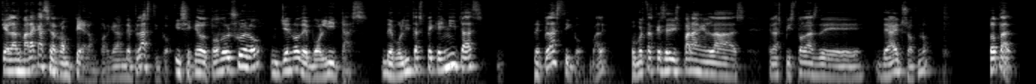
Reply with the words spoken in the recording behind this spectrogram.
que las maracas se rompieron porque eran de plástico y se quedó todo el suelo lleno de bolitas, de bolitas pequeñitas de plástico, ¿vale? Como estas que se disparan en las, en las pistolas de, de Airsoft, ¿no? Total,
